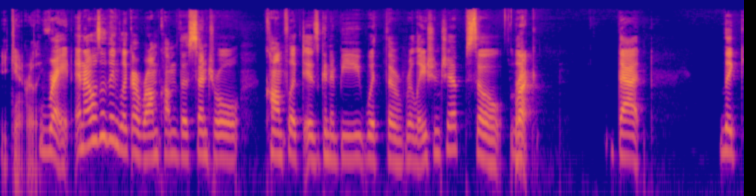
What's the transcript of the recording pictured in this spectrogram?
you can't really. Right. And I also think like a rom com, the central conflict is going to be with the relationship. So like Right. that, like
